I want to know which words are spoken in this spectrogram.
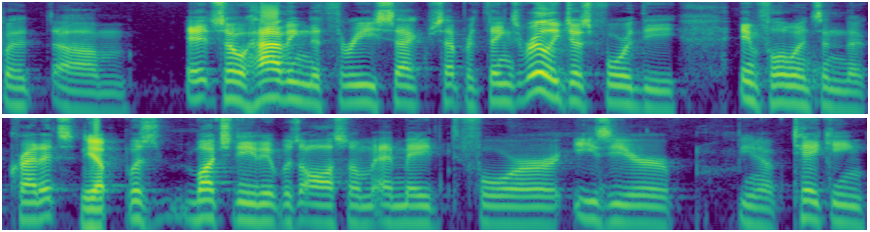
But um, it so having the three sec- separate things really just for the influence and the credits Yep. was much needed was awesome and made for easier you know taking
